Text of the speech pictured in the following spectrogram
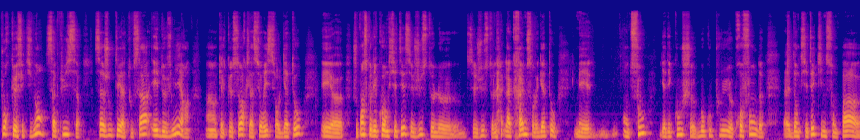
pour que effectivement ça puisse s'ajouter à tout ça et devenir en quelque sorte la cerise sur le gâteau. Et euh, je pense que l'éco-anxiété, c'est juste, le, c'est juste la, crème sur le gâteau. Mais en dessous, il y a des couches beaucoup plus profondes euh, d'anxiété qui ne sont pas euh,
